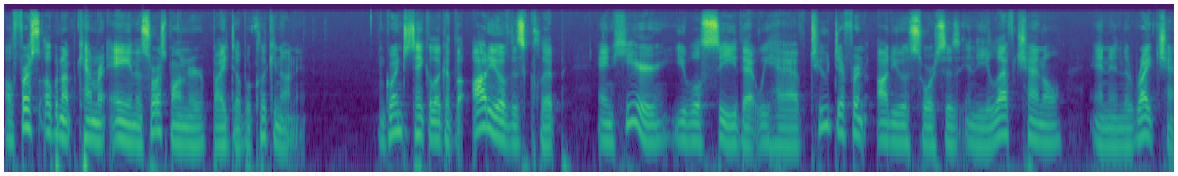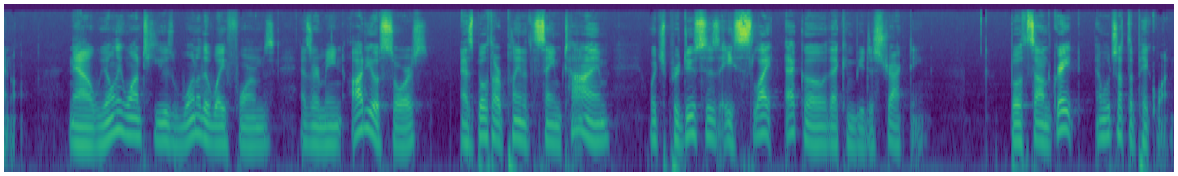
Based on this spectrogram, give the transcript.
I'll first open up camera A in the source monitor by double clicking on it. I'm going to take a look at the audio of this clip and here you will see that we have two different audio sources in the left channel and in the right channel. Now we only want to use one of the waveforms as our main audio source as both are playing at the same time, which produces a slight echo that can be distracting. Both sound great, and we'll just have to pick one.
